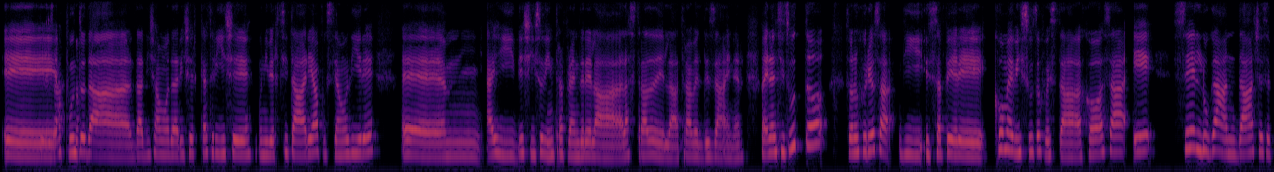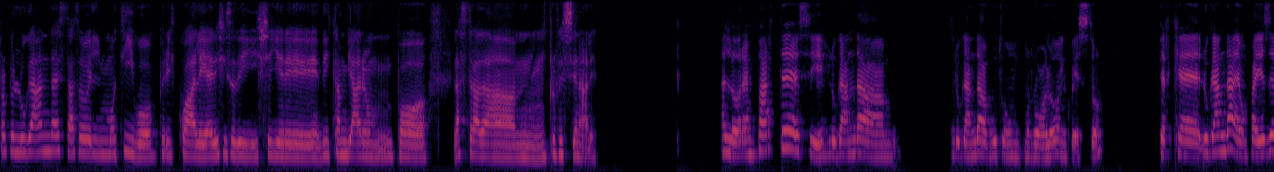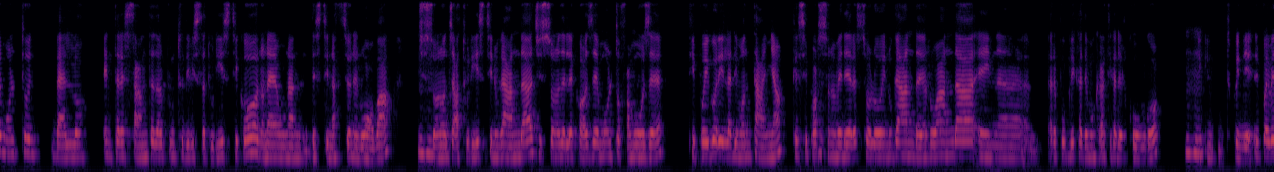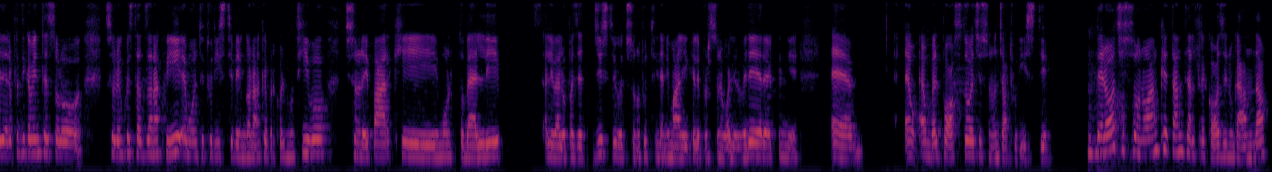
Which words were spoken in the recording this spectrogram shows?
E esatto. appunto da, da, diciamo, da ricercatrice universitaria, possiamo dire, ehm, hai deciso di intraprendere la, la strada della travel designer. Ma innanzitutto sono curiosa di sapere come hai vissuto questa cosa e se l'Uganda, cioè se proprio l'Uganda è stato il motivo per il quale hai deciso di scegliere di cambiare un po' la strada, mm, professionale. Allora, in parte sì, l'Uganda l'Uganda ha avuto un, un ruolo in questo, perché l'Uganda è un paese molto bello e interessante dal punto di vista turistico, non è una destinazione nuova, ci sono già turisti in Uganda, ci sono delle cose molto famose, tipo i gorilla di montagna, che si possono vedere solo in Uganda, in Ruanda e in eh, Repubblica Democratica del Congo. mhm, Quindi li puoi vedere praticamente solo, solo in questa zona qui e molti turisti vengono anche per quel motivo. Ci sono dei parchi molto belli a livello paesaggistico, ci sono tutti gli animali che le persone vogliono vedere, quindi è, è un, è un bel posto e ci sono già turisti. Mhm, Però ci sono anche tante altre cose in Uganda,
